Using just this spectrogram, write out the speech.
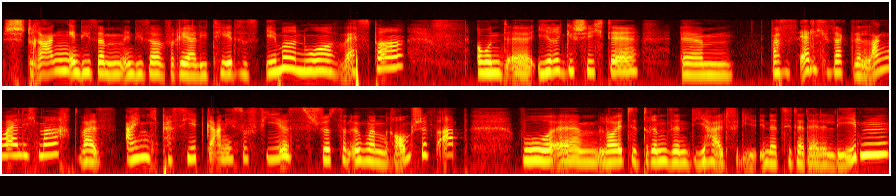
Strang in, diesem, in dieser Realität. Es ist immer nur Vespa und äh, ihre Geschichte, ähm, was es ehrlich gesagt sehr langweilig macht, weil es eigentlich passiert gar nicht so viel. Es stürzt dann irgendwann ein Raumschiff ab, wo ähm, Leute drin sind, die halt für die in der Zitadelle leben.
